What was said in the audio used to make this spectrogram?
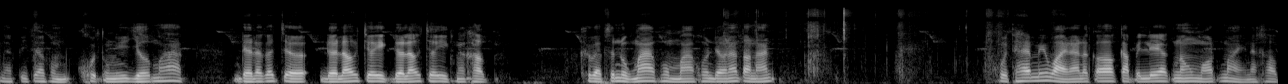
เนี่ยปีที่แล้ผมขุดตรงนี้เยอะมาก เดินแล้วก็เจอเดินแล้วเจออีกเดินแล้วเจออีกนะครับ คือแบบสนุกมากผมมาคนเดียวนะตอนนั้น ขุดแทบไม่ไหวนะ แล้วก็กลับไปเรียกน้องมอสใหม่นะครับ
